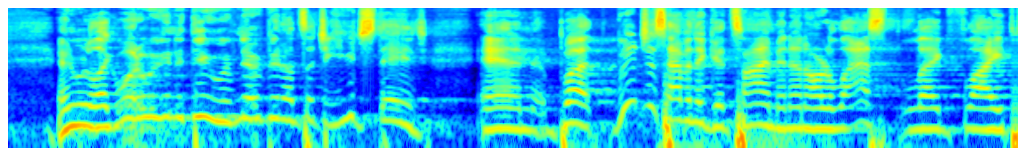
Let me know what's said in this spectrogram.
and we were like, what are we gonna do? We've never been on such a huge stage. And but we were just having a good time. And on our last leg flight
